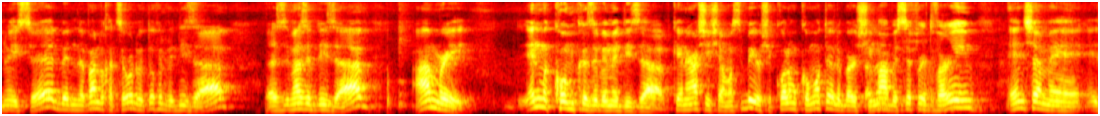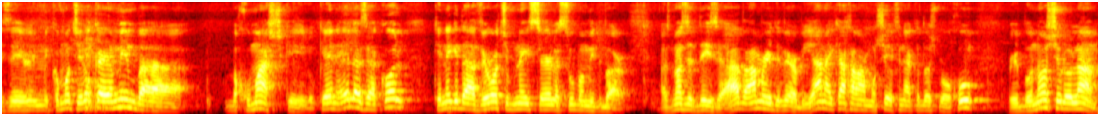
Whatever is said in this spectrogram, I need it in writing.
בני ישראל, בין לבן וחצרות ותופל ודי זהב, אז מה זה די זהב? עמרי, אין מקום כזה באמת די זהב, כן, רש"י שם מסביר שכל המקומות האלה ברשימה בספר דברים, אין שם, זה מקומות שלא קיימים בחומש כאילו, כן? אלא זה הכל כנגד העבירות שבני ישראל עשו במדבר. אז מה זה די זהב? אמרי דבר רבי ינאי, ככה אמר משה לפני הקדוש ברוך הוא, ריבונו של עולם,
